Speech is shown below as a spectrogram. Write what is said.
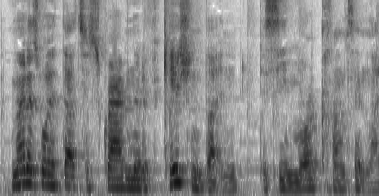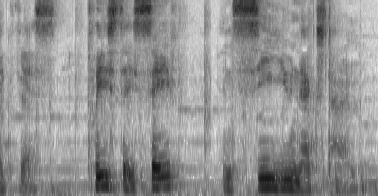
you might as well hit that subscribe notification button to see more content like this. Please stay safe and see you next time.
